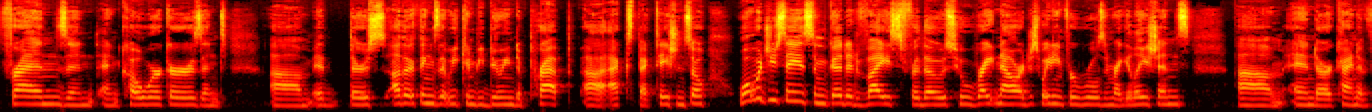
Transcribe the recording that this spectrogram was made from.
friends and and coworkers, and um, it, there's other things that we can be doing to prep uh, expectations. So, what would you say is some good advice for those who right now are just waiting for rules and regulations um, and are kind of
